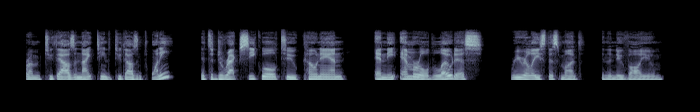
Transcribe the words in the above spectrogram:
from 2019 to 2020. It's a direct sequel to Conan and the Emerald Lotus, re released this month in the new volume,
